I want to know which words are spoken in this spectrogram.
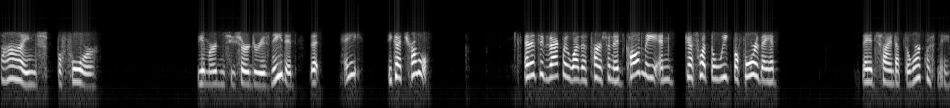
signs before the emergency surgery is needed that, hey, you got trouble. And that's exactly why this person had called me. And guess what? The week before, they had they had signed up to work with me,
